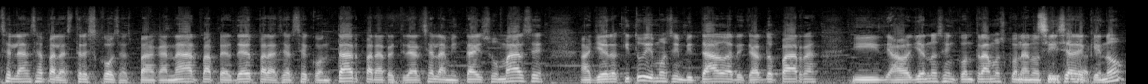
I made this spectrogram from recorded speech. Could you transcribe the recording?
se lanza para las tres cosas, para ganar, para perder, para hacerse contar, para retirarse a la mitad y sumarse. Ayer aquí tuvimos invitado a Ricardo Parra y ayer nos encontramos con la noticia de que no,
